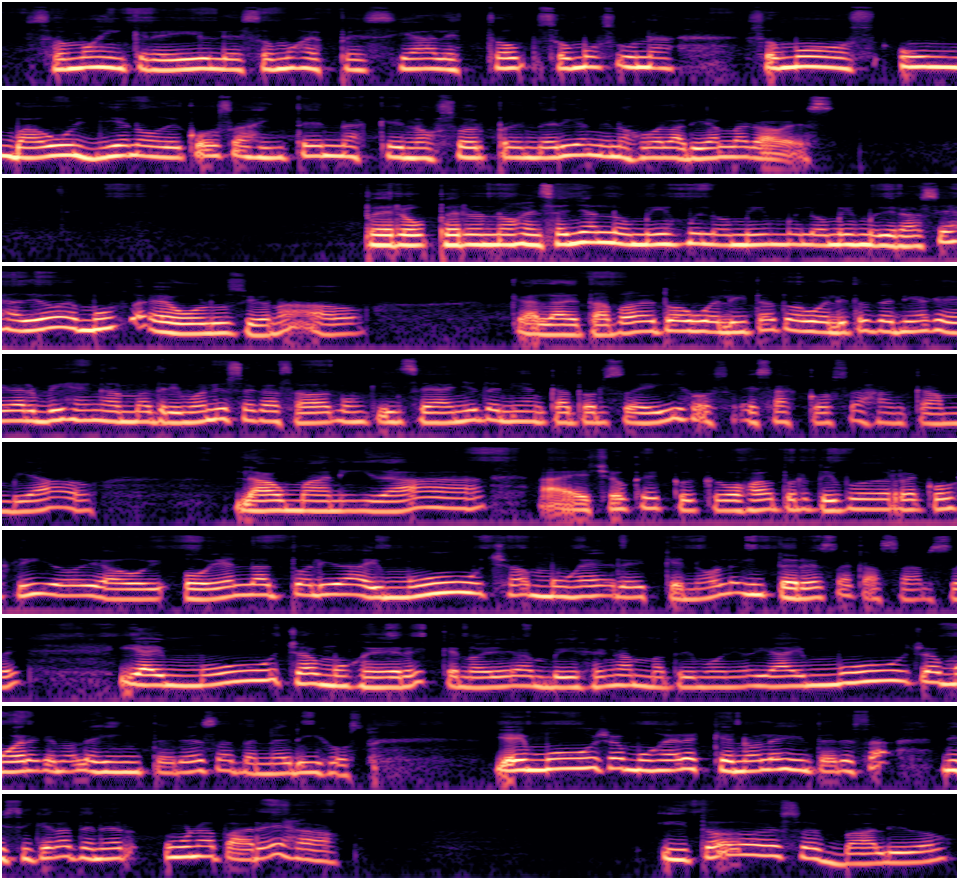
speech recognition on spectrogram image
Somos increíbles, somos especiales, somos una somos un baúl lleno de cosas internas que nos sorprenderían y nos volarían la cabeza. Pero, pero nos enseñan lo mismo y lo mismo y lo mismo. Y gracias a Dios hemos evolucionado. Que a la etapa de tu abuelita, tu abuelita tenía que llegar virgen al matrimonio, se casaba con 15 años y tenían 14 hijos. Esas cosas han cambiado la humanidad ha hecho que, coja otro tipo de recorrido y hoy, hoy en la actualidad hay muchas mujeres que no les interesa casarse y hay muchas mujeres que no llegan virgen al matrimonio y hay muchas mujeres que no les interesa tener hijos y hay muchas mujeres que no les interesa ni siquiera tener una pareja. Y todo eso es válido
